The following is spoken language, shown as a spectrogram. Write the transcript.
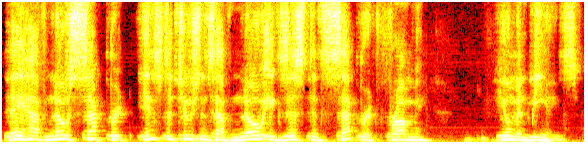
they have no separate institutions have no existence separate from human beings.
